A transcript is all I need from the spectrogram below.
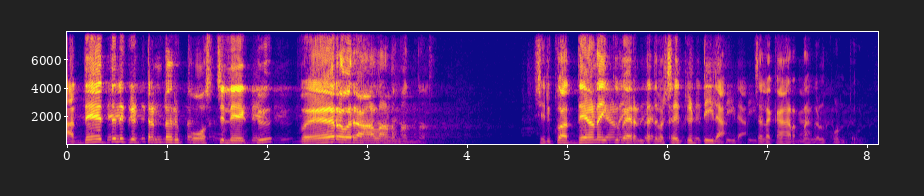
അദ്ദേഹത്തിന് കിട്ടേണ്ട ഒരു പോസ്റ്റിലേക്ക് വേറെ ഒരാളാണ് വന്നത്. ശരിക്കും അദ്ദേഹമാണ് എനിക്ക് വരേണ്ടത് പക്ഷെ കിട്ടിയില്ല ചില കാരണങ്ങൾ കൊണ്ട്.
